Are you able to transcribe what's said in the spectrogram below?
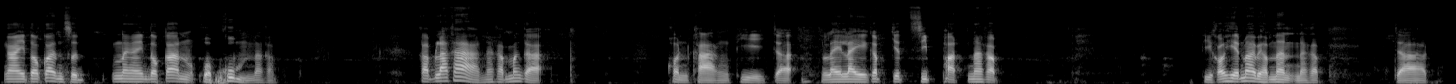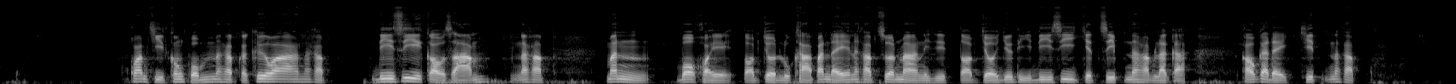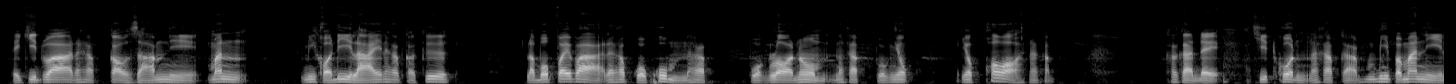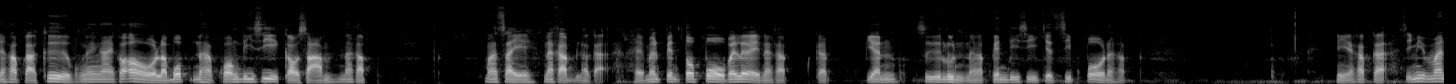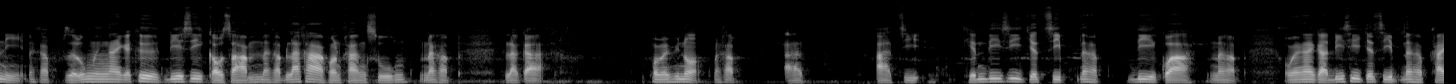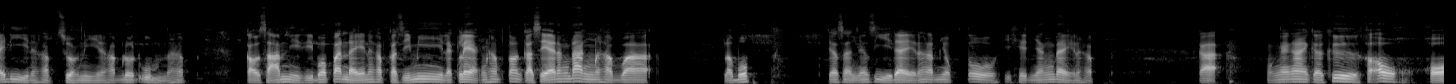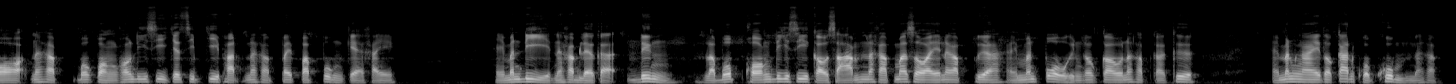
ง่ายต่อการสุด ง่ายต่อการควบคุมนะครับ ครับราคานะครับมันก็ค่อนข้างที่จะไล่ๆกับเจ็ดสิบพัดนะครับ ที่เขาเห็นมาแบบนั้นนะครับ จากความคิดของผมนะครับก็คือว่านะครับ DC เก่าสามนะครับ มันบ่ค่อยตอบโจทย์ลูกค้าปานใดนะครับ ส่วนมากนี่สิตอบโจทย์อยู่ที่ DC 70นะครับ แล้วก็เขาก็ได้คิดนะครับ ได้คิดว่านะครับเก่าสามนี่มันมีข้อดีหลายนะครับก็คือระบบไฟฟ้านะครับควบคุมนะครับพวกล้อโน้มนะครับพวกยกยกข้อนะครับเขาก็ได้คิดคนนะครับก็มีประมาณนี้นะครับก็คือง่ายๆเขาเอาระบบนะครับของ DC 93นะครับมาใส่นะครับแล้วก็ให้มันเป็นตัวโปรไปเลยนะครับกับเปลี่ยนซื้อรุ่นนะครับเป็น DC 70 Pro นะครับ นี่นะครับก็สิมีประมาณนี้นะครับสรุปง่ายๆก็คือ DC 93นะครับราคาค่อนข้างสูงนะครับ แล้วก็พ่อแม่พี่น้องนะครับอาจอาจจะเห็น DC 70นะครับดีกว่านะครับเอาง่ายๆกับ DC 70นะครับขายดีนะครับช่วงนี้นะครับรถอุ่มนะครับเก่าสามนี่สีบอปั้นใดนะครับกับสิมีแรกๆนะครับต้อนกระแสดังๆนะครับว่าระบบจังสันจังสีได้นะครับ ยกโต้เห็นยังได้นะครับกะเอา ง่ายๆก็คือเขาเอาขอนะครับบกป่องของ DC 70 G พัดนะครับ ไปปรับปรุงแก้ไข ให้มันดีนะครับ แล้วก็ดึงระบบของ DC เก่า3นะครับ มาซอยนะครับ เพื่อให้มันโป้ขึ้นเก่าๆนะครับ ก็คือให้มันง่ายต่อการควบคุมนะครับ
